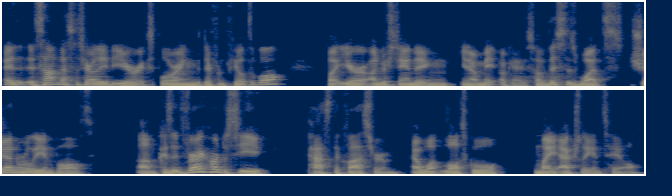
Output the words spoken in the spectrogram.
it's not necessarily that you're exploring the different fields of law, but you're understanding, you know, okay, so this is what's generally involved. Because um, it's very hard to see past the classroom at what law school might actually entail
